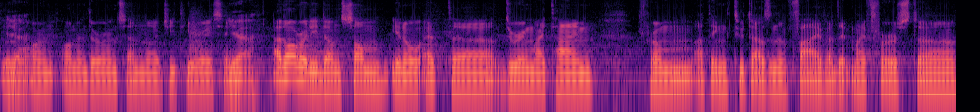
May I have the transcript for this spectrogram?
you Yeah. know on, on endurance and uh, GT racing. Yeah. I'd already done some, you know, at uh, during my time from I think 2005. I did my first uh,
